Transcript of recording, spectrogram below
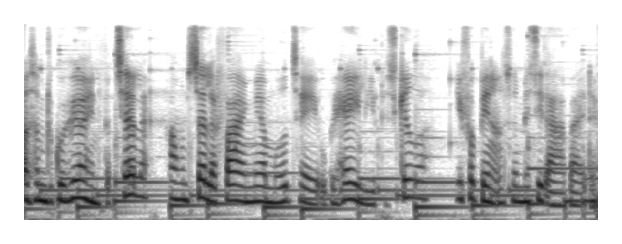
og som du kunne høre hende fortælle, har hun selv erfaring med at modtage ubehagelige beskeder i forbindelse med sit arbejde.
